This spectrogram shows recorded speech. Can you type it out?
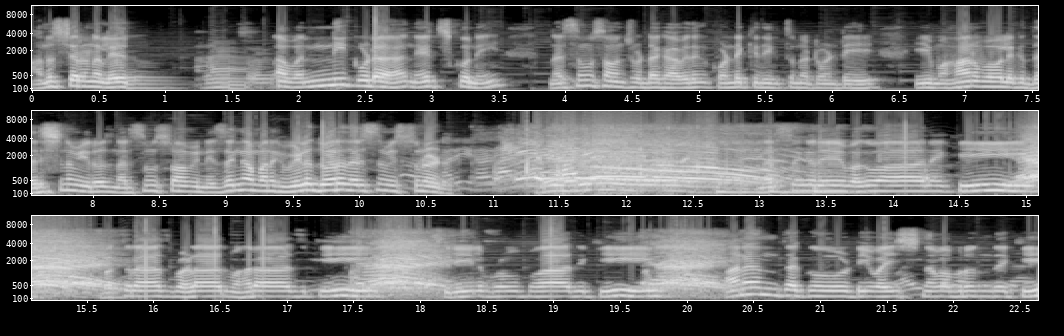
అనుసరణ లేదు. అవన్నీ కూడా నేర్చుకొని నరసింహస్వామిని చూడ్డానికి ఆ విధంగా కొండెక్కి దిగుతున్నటువంటి ఈ మహానుభావుల యొక్క దర్శనం ఈ రోజు నరసింహస్వామి నిజంగా మనకి వీళ్ళ ద్వారా దర్శనం ఇస్తున్నాడు నరసింహరే భగవానికి భక్తరాజ్ ప్రహ్లాద్ మహారాజ్కి శ్రీల ప్రభుపాద్కి అనంత కోటి వైష్ణవ బృంద కి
